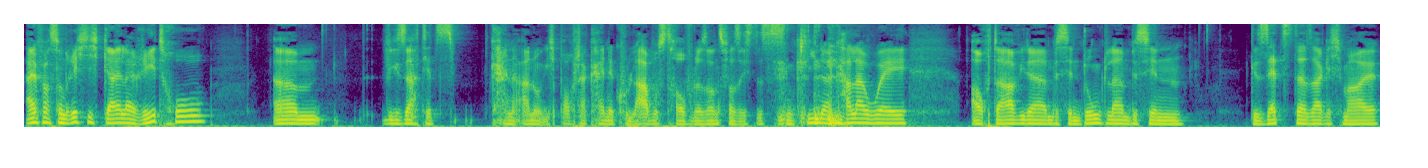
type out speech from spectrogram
einfach so ein richtig geiler Retro. Ähm, wie gesagt, jetzt keine Ahnung, ich brauche da keine Kollabos drauf oder sonst was. Das ist ein cleaner Colorway. Auch da wieder ein bisschen dunkler, ein bisschen gesetzter, sag ich mal.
